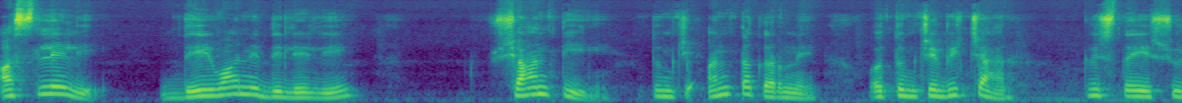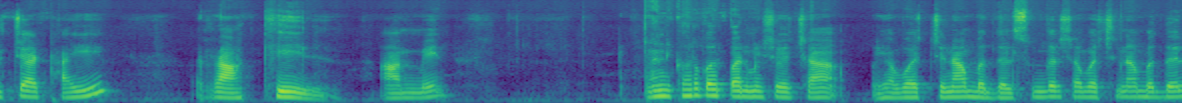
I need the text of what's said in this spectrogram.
असलेली देवाने दिलेली शांती तुमची अंतकरणे व तुमचे विचार ख्रिस्त येशूच्या ठाई राखील. आमेन. आणि खरोखर परमेश्वरच्या या वचनाबद्दल सुंदरशा वचनाबद्दल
